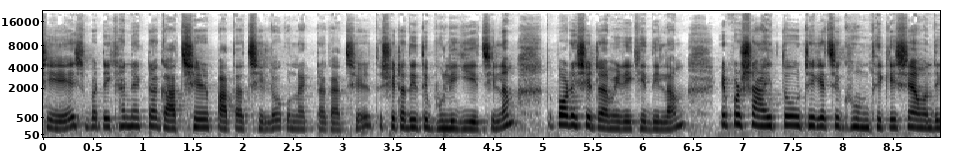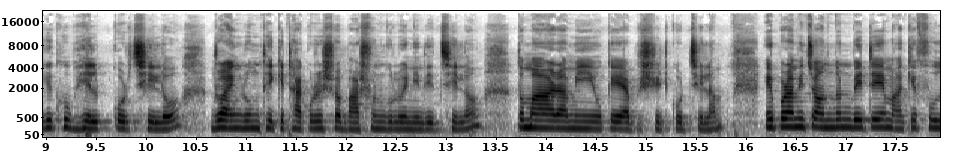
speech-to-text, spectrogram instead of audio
শেষ বাট এখানে একটা গাছের পাতা ছিল, কোনো একটা গাছের, তো সেটা দিতে ভুলে গিয়েছিলাম, তো পরে সেটা আমি রেখে দিলাম। এরপর সাহিত্য উঠে গেছে ঘুম থেকে, সে আমাদেরকে খুব হেল্প করছিল ড্রয়িং রুম থেকে ঠাকুরের সব বাসনগুলো এনে দিচ্ছিল, তো মা আর আমি ওকে অ্যাপ্রিসিয়েট করছিলাম। এরপর আমি চন্দন বেটে মাকে ফুল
